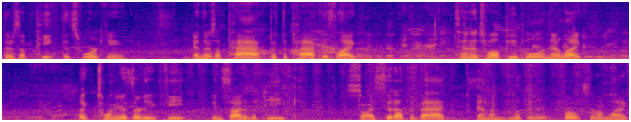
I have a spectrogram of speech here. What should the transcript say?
there's a peak that's working, and there's a pack, but the pack is like 10 or 12 people, and they're like like 20 or 30 feet inside of the peak. So I sit out the back, and I'm looking at folks, and I'm like,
